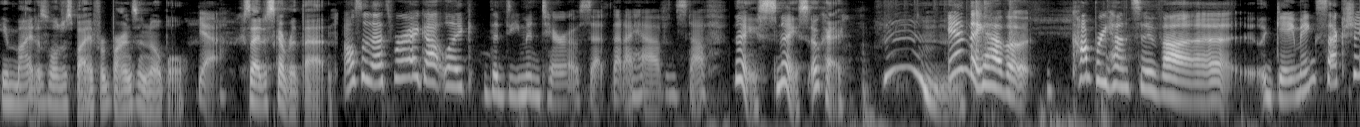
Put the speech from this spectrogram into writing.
you might as well just buy it for Barnes and Noble Yeah. because I discovered that. Also, that's where I got like the Demon Tarot set that I have and stuff. Nice, nice. Okay. Hmm. And they have a comprehensive uh gaming section,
